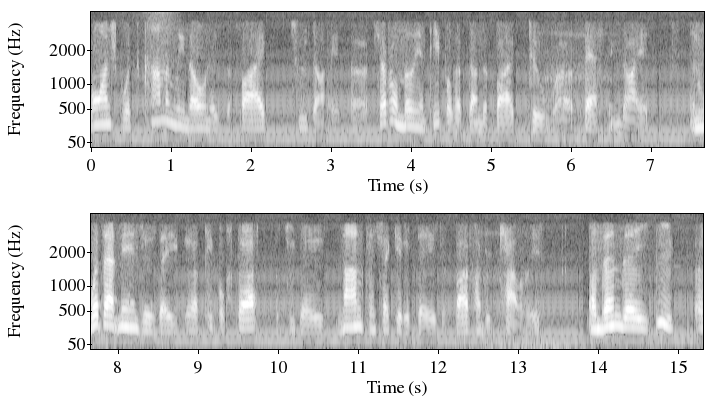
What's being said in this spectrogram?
launched what's commonly known as the five two diet. Uh, several million people have done the 5-2 uh, fasting diet. And what that means is they uh, people fast for two days, non-consecutive days of 500 calories, and then they eat uh,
